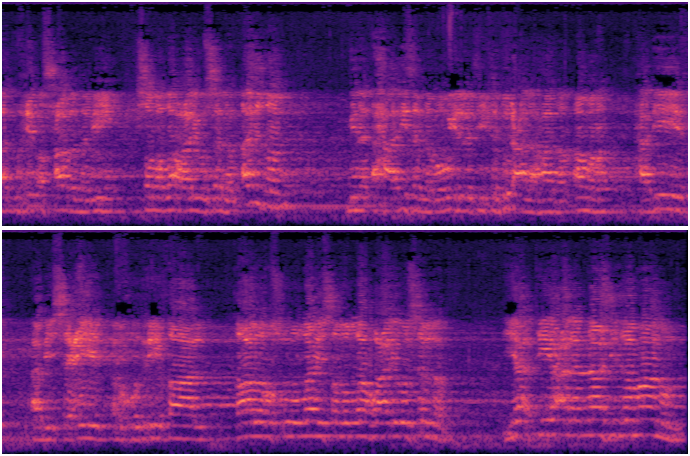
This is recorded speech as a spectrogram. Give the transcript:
أن نحب أصحاب النبي صلى الله عليه وسلم. أيضا من الأحاديث النبوية التي تدل على هذا الأمر. حديث أبي سعيد الخدري قال قال رسول الله صلى الله عليه وسلم يأتي على الناس زمان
